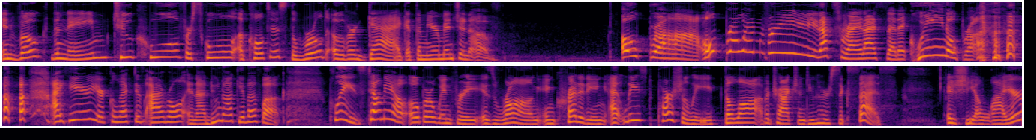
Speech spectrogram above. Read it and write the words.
invoke the name too cool for school occultists the world over gag at the mere mention of Oprah. Oprah Winfrey. That's right, I said it. Queen Oprah. I hear your collective eye roll and I do not give a fuck. Please tell me how Oprah Winfrey is wrong in crediting, at least partially, the law of attraction to her success. Is she a liar?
